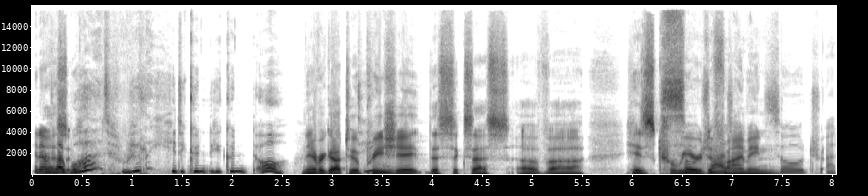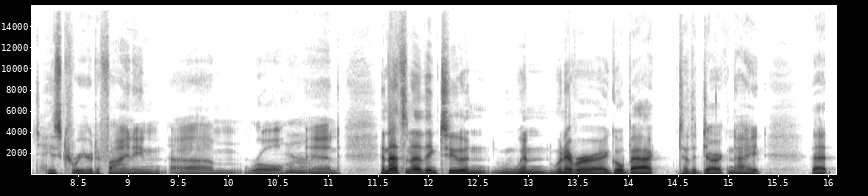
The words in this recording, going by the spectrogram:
and I was like, so "What? Really? He couldn't? He couldn't? Oh, never got to Damn. appreciate the success of uh his career tragic, defining so tragic." his career defining um, role Yeah. and and that's another thing too and when whenever i go back to the dark knight that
